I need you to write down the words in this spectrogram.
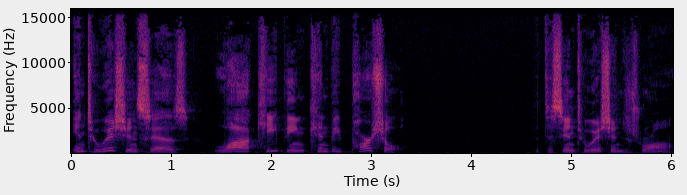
Intuition says law keeping can be partial. But this intuition is wrong.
